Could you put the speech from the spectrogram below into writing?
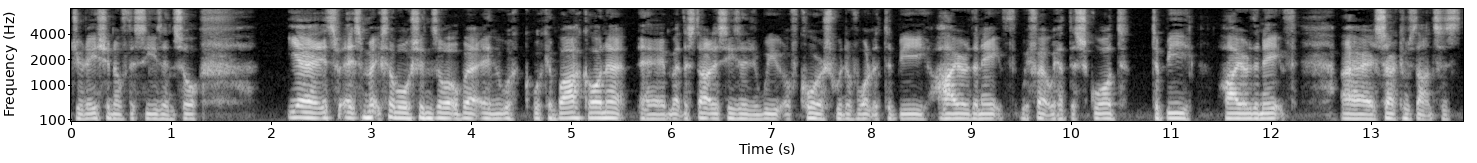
duration of the season. So yeah, it's it's mixed emotions a little bit, and looking back on it, um, at the start of the season, we of course would have wanted to be higher than eighth. We felt we had the squad to be higher than eighth. Uh, circumstances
